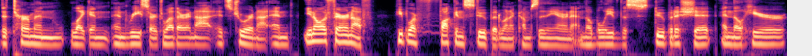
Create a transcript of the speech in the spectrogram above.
determine like and and research whether or not it's true or not. And you know what? Fair enough people are fucking stupid when it comes to the internet and they'll believe the stupidest shit and they'll hear,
